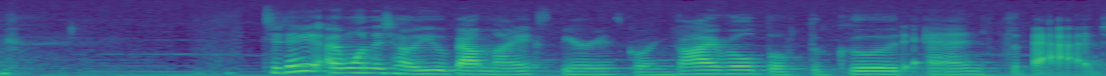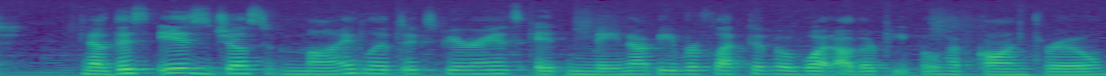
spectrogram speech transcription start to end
Today I want to tell you about my experience going viral, both the good and the bad. Now this is just my lived experience. It may not be reflective of what other people have gone through.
